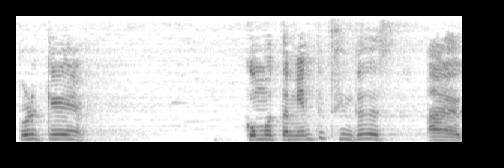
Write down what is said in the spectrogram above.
Porque como también te sientes ah,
